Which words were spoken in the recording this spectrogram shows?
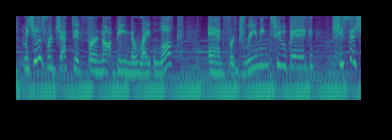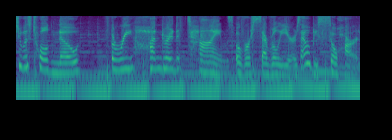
I mean, she was rejected for not being the right look and for dreaming too big. She says she was told no 300 times over several years. That would be so hard.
